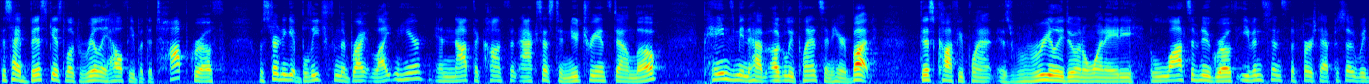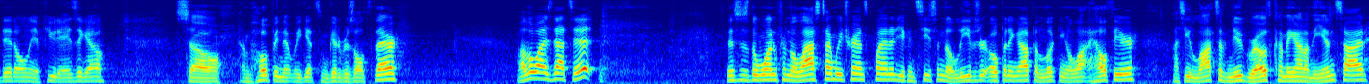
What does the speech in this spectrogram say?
This hibiscus looked really healthy, but the top growth was starting to get bleached from the bright light in here and not the constant access to nutrients down low. Pains me to have ugly plants in here, but this coffee plant is really doing a 180. Lots of new growth, even since the first episode we did only a few days ago. So I'm hoping that we get some good results there. Otherwise, that's it. This is the one from the last time we transplanted. You can see some of the leaves are opening up and looking a lot healthier. I see lots of new growth coming out on the inside.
